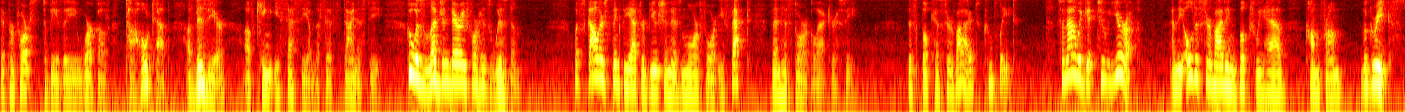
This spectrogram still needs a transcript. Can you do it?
It purports to be the work of Ptahhotep, a vizier of King Isesi of the 5th dynasty, who was legendary for his wisdom. But scholars think the attribution is more for effect than historical accuracy. This book has survived complete. So now we get to Europe, and the oldest surviving books we have come from the Greeks.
